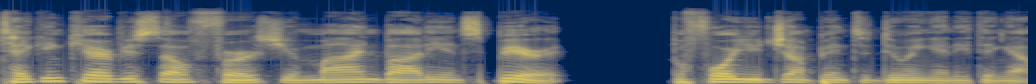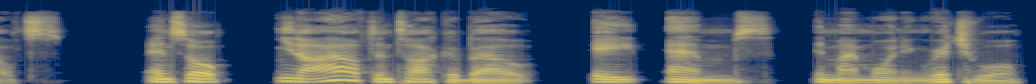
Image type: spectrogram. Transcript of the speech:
taking care of yourself first, your mind, body, and spirit, before you jump into doing anything else. And so, you know, I often talk about eight M's in my morning ritual.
